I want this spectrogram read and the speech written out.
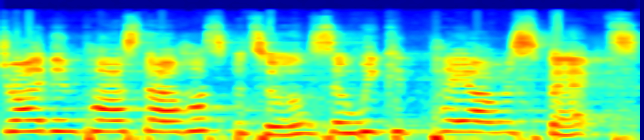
driving past our hospital so we could pay our respects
